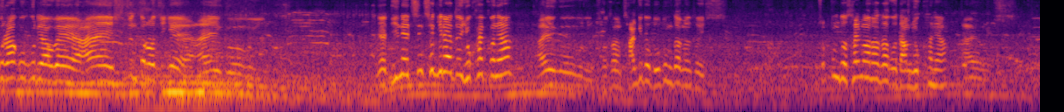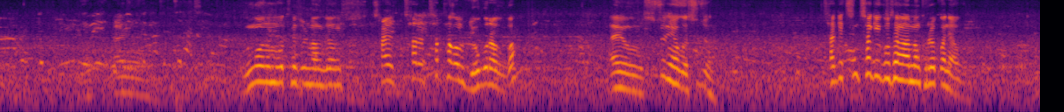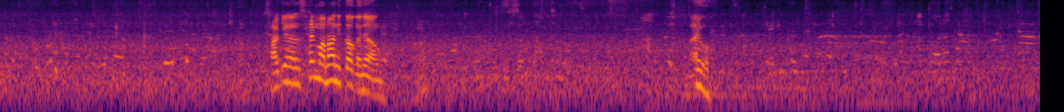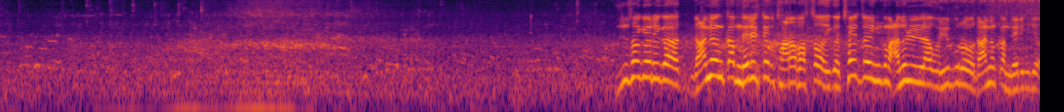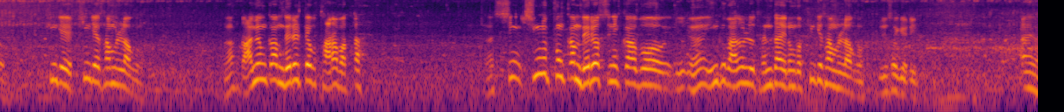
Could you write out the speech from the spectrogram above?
욕을 하고 그래 왜 아이 수준 떨어지게 아이고 야 니네 친척이라도 욕할 거냐? 아이고 저 사람 자기도 노동자면서 이씨. 조금 더 살만하다고 남 욕하냐? 아유 씨. 응원은 못 해줄 망정 차를 차 타고 가면서 욕을 하고 가? 아유 수준이야 그 수준 자기 친척이 고생하면 그럴 거냐고 자기는 살만하니까 그냥 어? 아이고 윤석열이가 라면값 내릴 때부터 알아봤어 이거 최저임금 안 올리려고 일부러 라면값 내린 게 핑계 핑계 삼으려고 어? 라면값 내릴 때부터 알아봤다 어? 식, 식료품값 내렸으니까 뭐 이- 어? 임금 안 올려도 된다 이런 거 핑계 삼으려고 윤석열이 아유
